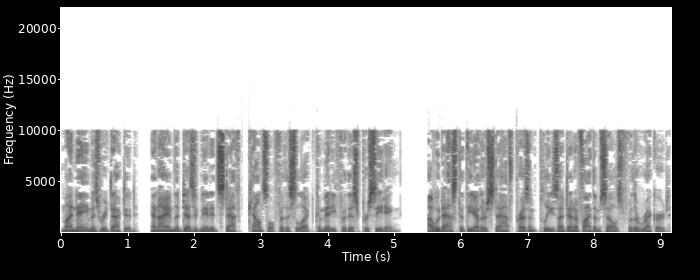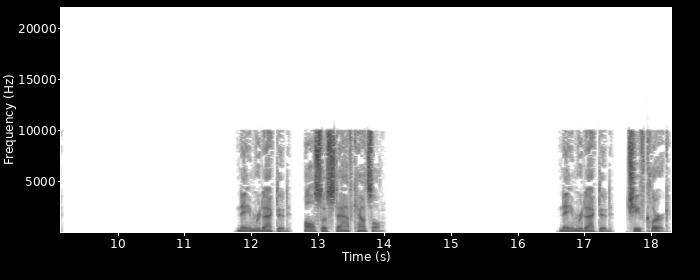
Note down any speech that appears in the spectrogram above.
My name is redacted, and I am the designated staff counsel for the Select Committee for this proceeding. I would ask that the other staff present please identify themselves for the record. Name redacted, also staff counsel. Name redacted, Chief Clerk.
